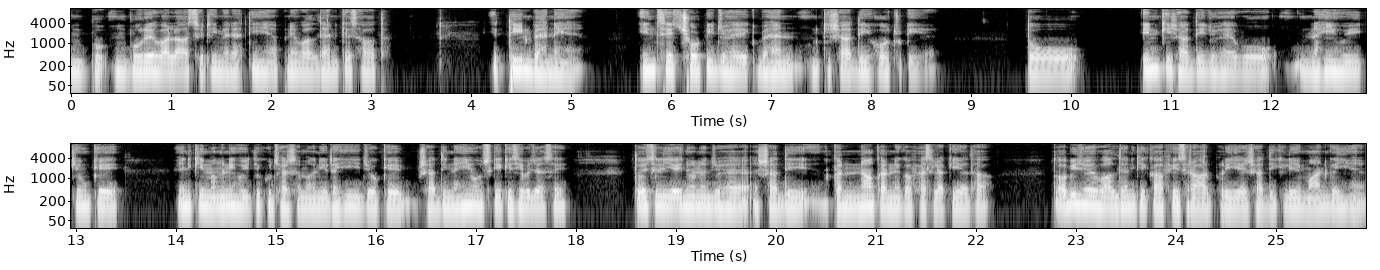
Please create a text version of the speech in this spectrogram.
बुरे वाला सिटी में रहती हैं अपने वालदेन के साथ। ये तीन बहनें हैं। इनसे छोटी जो है, एक बहन, उनकी शादी हो चुकी है। तो इनकी शादी जो है, वो नहीं हुई क्योंकि इनकी मंगनी हुई थी कुछ अर्सा मंगनी रही जो कि शादी नहीं हो सकी किसी वजह से। तो इसलिए इन्होंने जो है शादी कर, ना करने का फ़ैसला किया था। तो अभी जो है वालदेन की काफ़ी इसरार पर है, शादी के लिए मान गई हैं।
